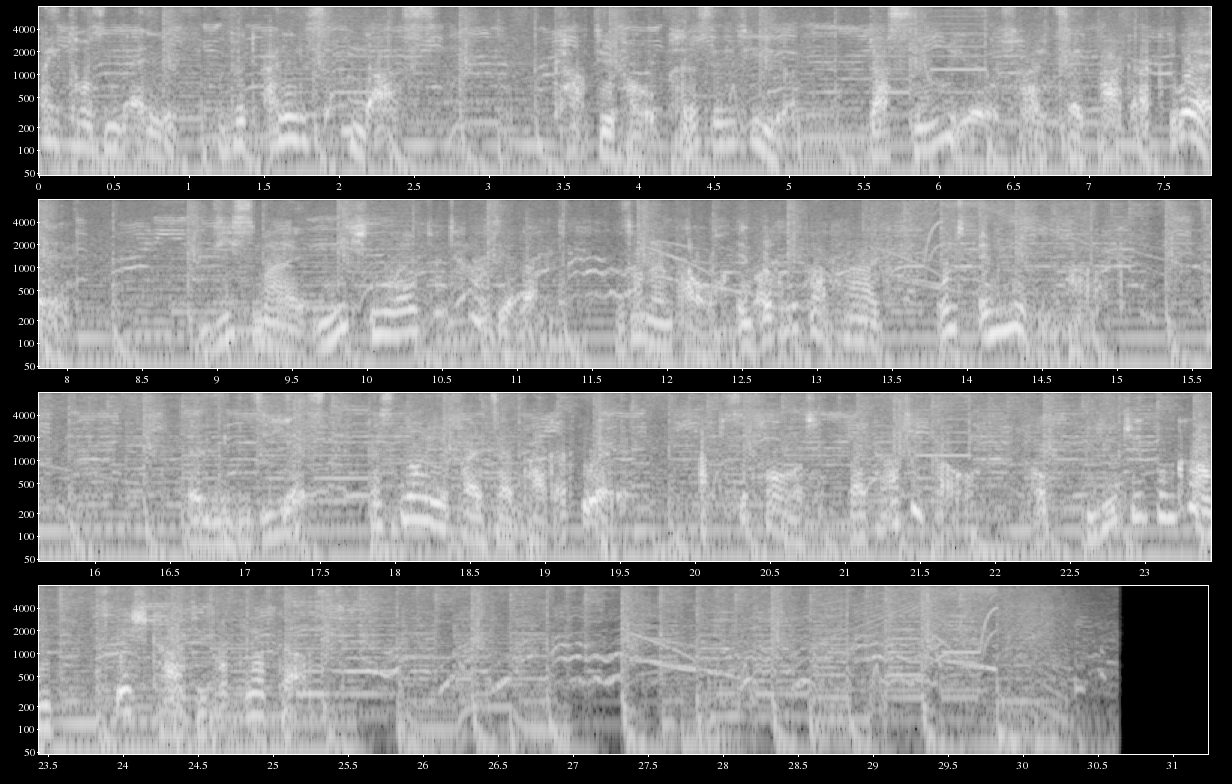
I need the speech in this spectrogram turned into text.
2011 wird alles anders. KTV präsentiert das neue Freizeitpark aktuell. Diesmal nicht nur im Phantasialand, sondern auch im Europapark und im Mittelpark. Erleben Sie jetzt das neue Freizeitpark aktuell. Ab sofort bei KTV auf youtube.com slash KTV Podcast.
